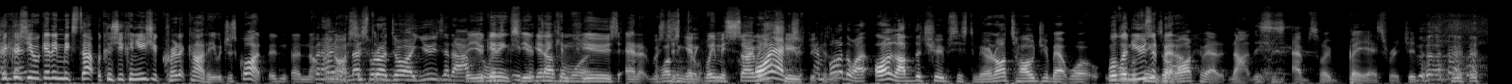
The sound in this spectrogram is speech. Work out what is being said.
because okay. you were getting mixed up because you can use your credit card here, which is quite a, a, a But nice hang on, that's system. what I do. I use it after. But you're getting you're getting confused, and it was Wasn't just getting we missed so many I tubes actually, because and by it. the way, I love the tube system here, and I told you about what. Well, then the use things it better. I like about it. No, this is absolute BS, Richard.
